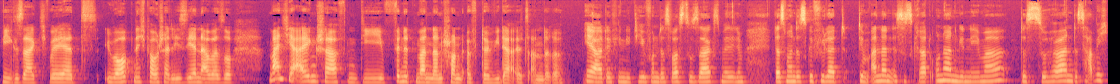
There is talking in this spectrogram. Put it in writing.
wie gesagt, ich will jetzt überhaupt nicht pauschalisieren, aber so manche Eigenschaften, die findet man dann schon öfter wieder als andere. Ja, definitiv. Und das, was du sagst, mit dem, dass man das Gefühl hat, dem anderen ist es gerade unangenehmer, das zu hören, das habe ich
